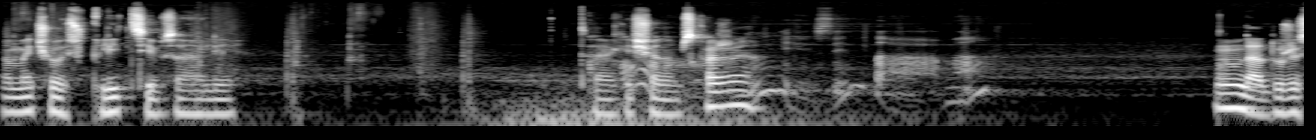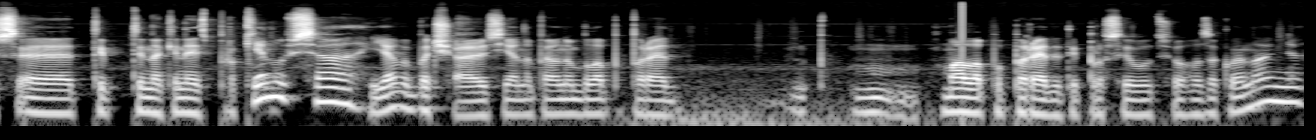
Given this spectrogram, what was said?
А ми чогось в клітці взагалі. Так, і що нам скаже? Ну да, дуже е, ти, ти на кінець прокинувся, я вибачаюсь, я напевно була поперед. Мала попередити про силу цього заклинання.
